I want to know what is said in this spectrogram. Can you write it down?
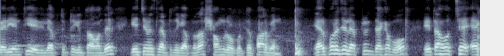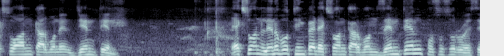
ভ্যারিয়েন্টটি এই ল্যাপটপটি কিন্তু আমাদের এইচ এম এস ল্যাপটপ থেকে আপনারা সংগ্রহ করতে পারবেন। এরপরে যে ল্যাপটপটি দেখাবো, এটা হচ্ছে এক্স ওয়ান কার্বনের gen ten X one Lenovo ThinkPad X one carbon gen ten processor রয়েছে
